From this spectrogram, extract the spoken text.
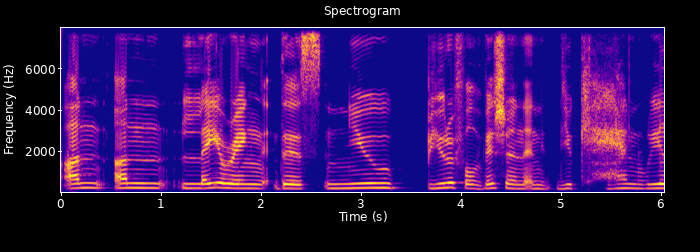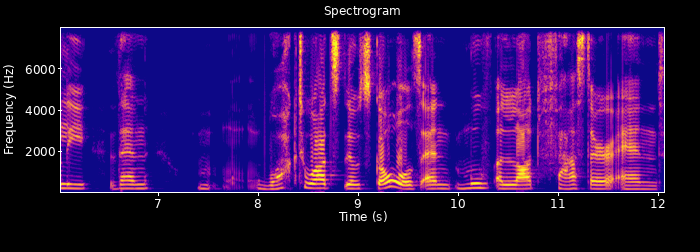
un unlayering this new beautiful vision and you can really then walk towards those goals and move a lot faster and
